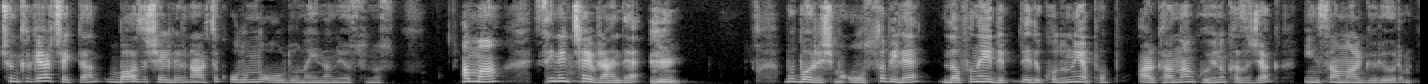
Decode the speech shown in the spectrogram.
Çünkü gerçekten bazı şeylerin artık olumlu olduğuna inanıyorsunuz. Ama senin çevrende bu barışma olsa bile lafını edip dedikodunu yapıp arkandan kuyunu kazacak insanlar görüyorum.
